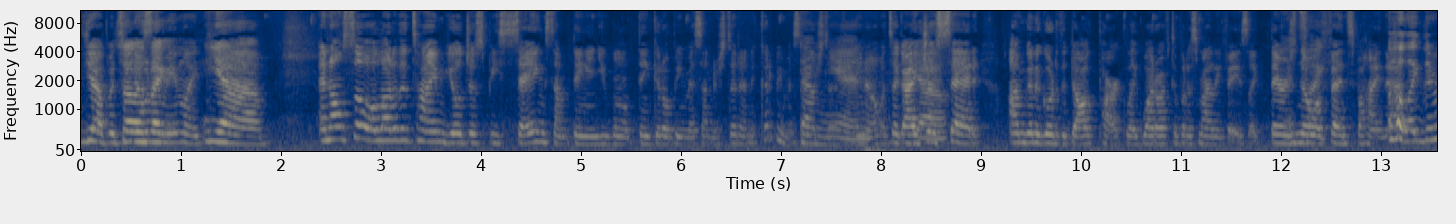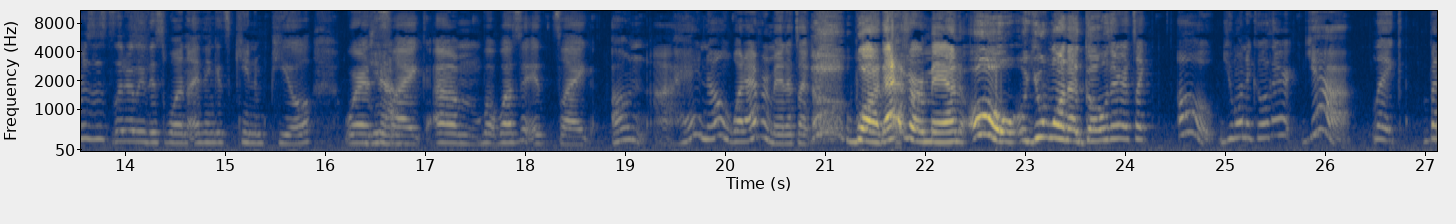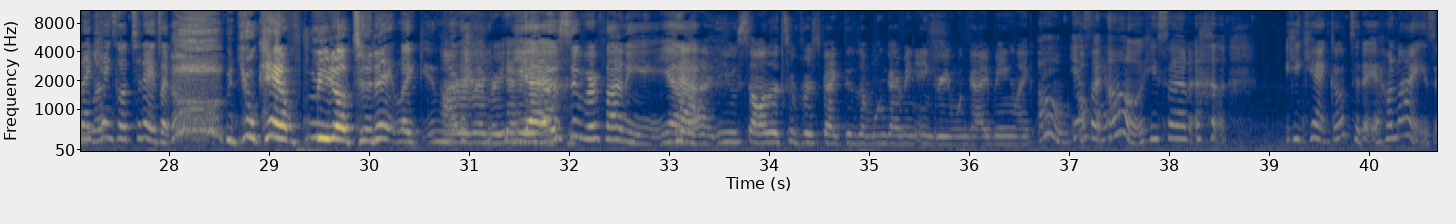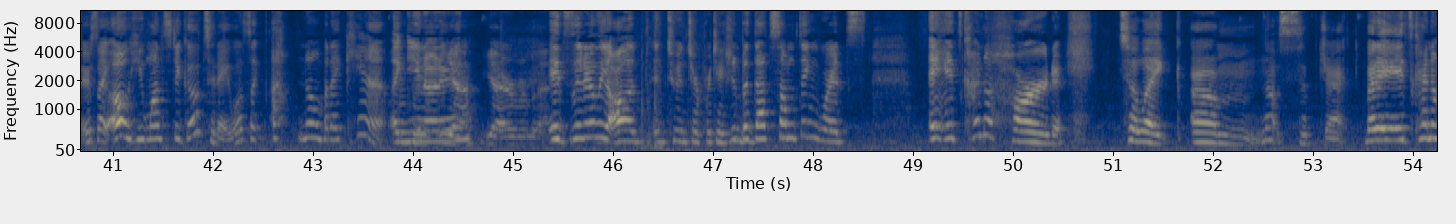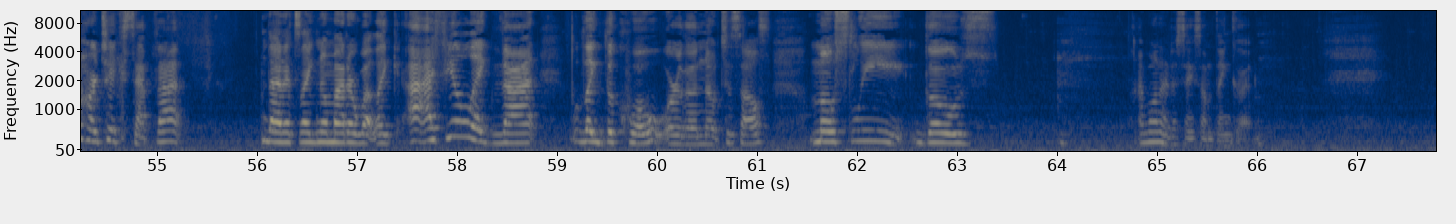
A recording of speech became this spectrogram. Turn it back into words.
Yeah, but so you know what like I mean? Like, yeah and also a lot of the time you'll just be saying something and you won't think it'll be misunderstood, and it could be misunderstood. También. You know, it's like I Yeah. just said I'm gonna go to the dog park. Like, why do I have to put a smiley face? Like, there's It's no like- offense behind that. Oh, like there was this literally this one I think it's Key and Peele where it's Yeah. like um what was it? It's like oh n- uh, hey no whatever man. It's like whatever man. Oh you want to go there? It's like oh you want to go there? Yeah. Like but I can't go today. It's like you can't meet up today. Like I remember, yeah, yeah, yeah, yeah. it was super funny. Yeah. Yeah, you saw the two perspectives of one guy being angry and one guy being like, "Oh, Yeah, it's okay." like, oh, he said he can't go today. How nice. Or it's like, oh, he wants to go today. Well, it's like, oh, no, but I can't. Like, you Mhm. know what I mean? Yeah, yeah, I remember that. it's literally all into interpretation but that's something where it's it, it's kind of hard to like um not subject but it, it's kind of hard to accept that that it's like no matter what like I, I feel like that like the quote or the note to self mostly goes i wanted to say something good.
